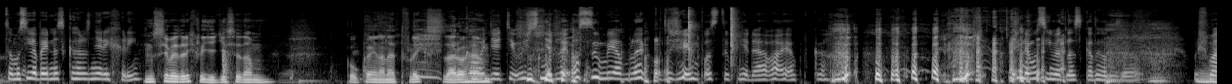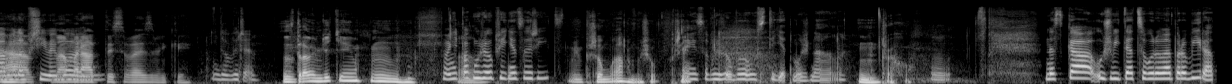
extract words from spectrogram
Tak to musíme být dneska hrozně rychlí. Musíme být rychlí, děti se tam koukají na Netflix za rohem. Jako děti už snědly 8 jablek, protože jim postupně dává jabka. už nemusíme tleskat Honzo. Už máme Já lepší vybavení. mám rád ty své zvyky. Dobře. Zdravím děti. Hmm. Oni pak můžou přijít něco říct. Oni přijou, ano, můžou přijít. Oni se budou stydět možná. Ale. Hmm, trochu. Hmm. Dneska už víte, co budeme probírat.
